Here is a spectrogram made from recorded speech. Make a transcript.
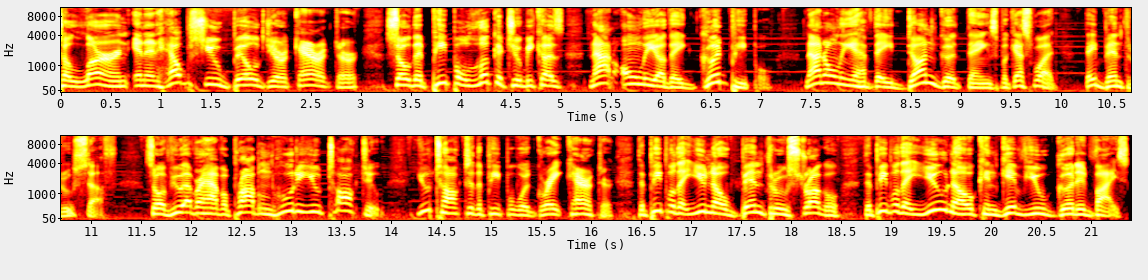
to learn, and it helps you build your character so that people look at you because not only are they good people, not only have they done good things, but guess what? They've been through stuff. So if you ever have a problem, who do you talk to? You talk to the people with great character, the people that you know been through struggle, the people that you know can give you good advice.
